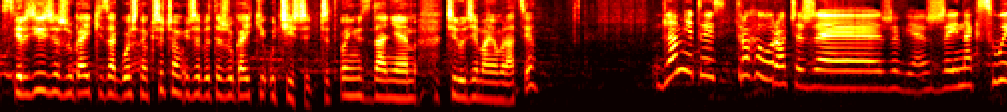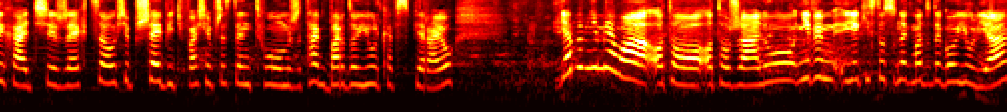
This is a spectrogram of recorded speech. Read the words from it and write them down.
stwierdzili, że żugajki za głośno krzyczą i żeby te żugajki uciszyć. Czy twoim zdaniem ci ludzie mają rację? Dla mnie to jest trochę urocze, że, że wiesz, że jednak słychać, że chcą się przebić właśnie przez ten tłum, że tak bardzo Julkę wspierają. Ja bym nie miała o to, o to żalu. Nie wiem, jaki stosunek ma do tego Julia.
